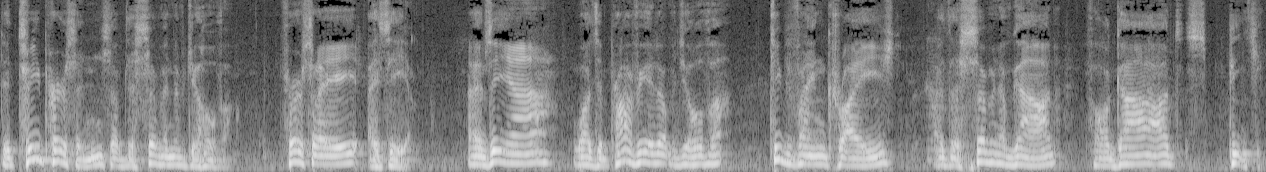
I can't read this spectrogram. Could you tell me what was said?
The three persons of the servant of Jehovah. Firstly, Isaiah. Isaiah was a prophet of Jehovah, typifying Christ as the servant of God for God's speaking.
